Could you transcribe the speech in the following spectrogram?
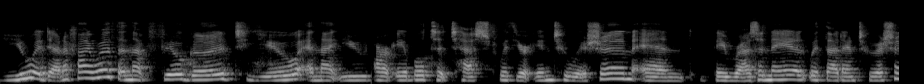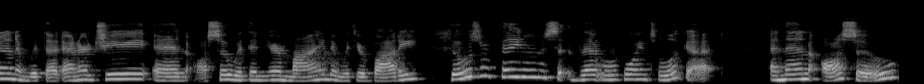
you identify with and that feel good to you and that you are able to test with your intuition and they resonate with that intuition and with that energy and also within your mind and with your body. Those are things that we're going to look at. And then also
